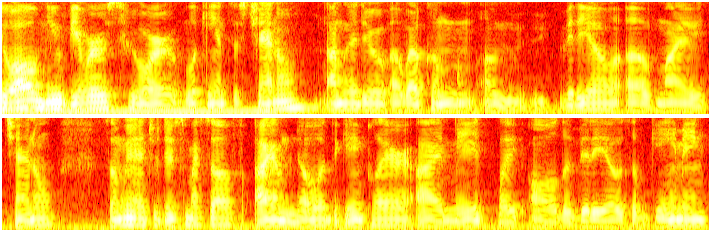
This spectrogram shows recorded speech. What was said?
to all new viewers who are looking at this channel, I'm going to do a welcome um, video of my channel. So I'm going to introduce myself. I am Noah, the game player. I made like all the videos of gaming.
